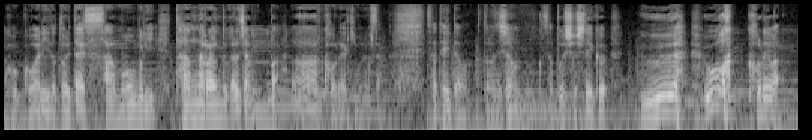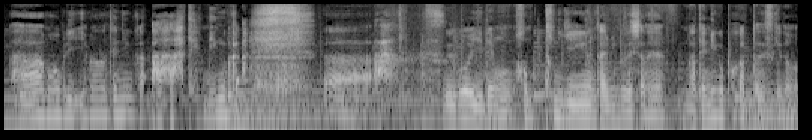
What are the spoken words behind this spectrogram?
ここはリード取りたいさあモーブリー。ターンアラウンドからジャンパー。あーこれは決まりません。さあテイタム。トランジションさあプッシュしていく。うわうわこれは。ああもう無理。今のテンニングか。ああテンニングか。ああすごい。でも本当にギリギリのタイミングでしたね。まあテンニングっぽかったですけど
